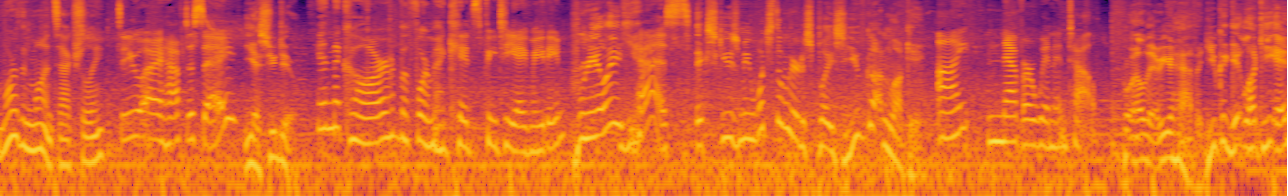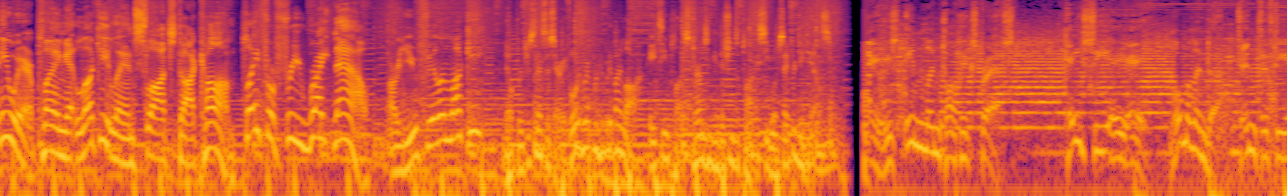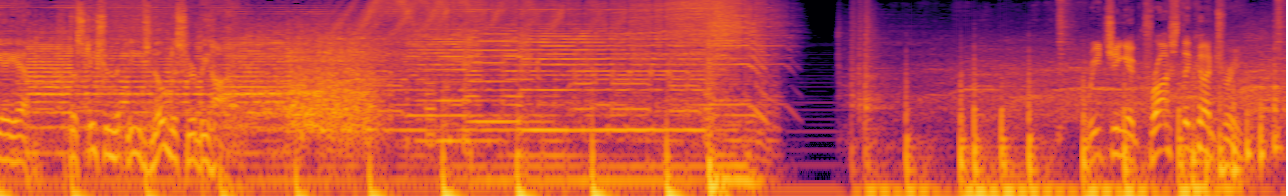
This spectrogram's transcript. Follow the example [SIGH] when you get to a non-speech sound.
More than once, actually. Do I have to say? Yes, you do. In the car before my kids' PTA meeting. Really? Yes. Excuse me, what's the weirdest place you've gotten lucky? I never win and tell. Well, there you have it. You can get lucky anywhere playing at LuckyLandSlots.com. Play for free right now. Are you feeling lucky? No purchase necessary. Void where prohibited by law. 18 plus. Terms and conditions apply. See website for details. A's Inland Talk Express. KCAA, Loma Linda, 1050 AM. The station that leaves no listener behind. Across the country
